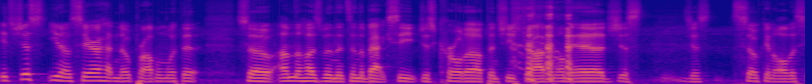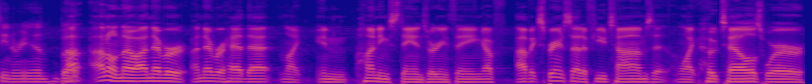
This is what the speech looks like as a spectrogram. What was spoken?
it's just you know Sarah had no problem with it. So I'm the husband that's in the back seat, just curled up, and she's driving on the edge, just just soaking all the scenery in. But I, I don't know. I never I never had that like in hunting stands or anything. I've I've experienced that a few times at like hotels where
